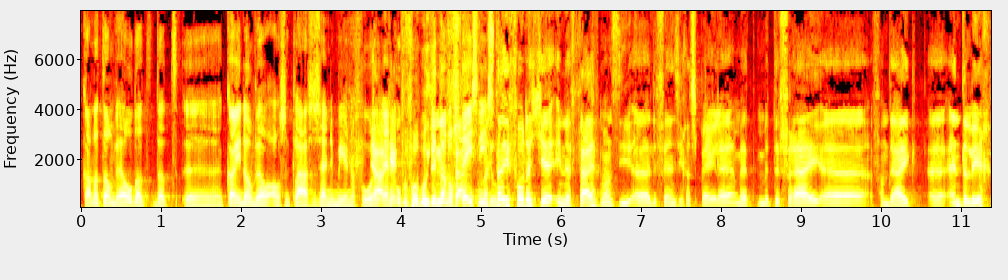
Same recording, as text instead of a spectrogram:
Kan het dan wel? Dat, dat, eh, kan je dan wel als een Klaassen zijn er meer naar voren rennen? Of moet je het dan in de nog vijf- steeds niet maar doen? stel je voor dat je in de vijfmans die eh, defensie gaat spelen, hè, met, met De Vrij, eh, Van Dijk eh, en De Licht,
